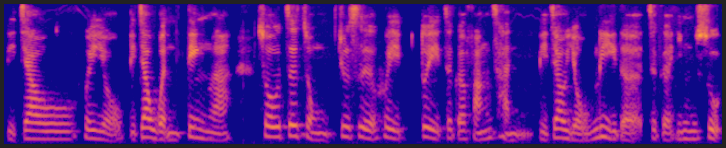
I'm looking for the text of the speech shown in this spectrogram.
比较会有比较稳定啦，说这种就是会对这个房产比较有利的这个因素。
